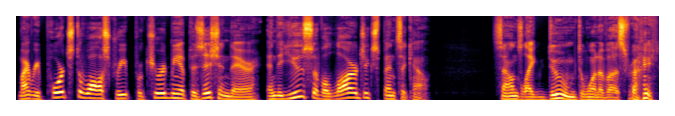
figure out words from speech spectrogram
my reports to Wall Street procured me a position there and the use of a large expense account. Sounds like doom to one of us, right?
